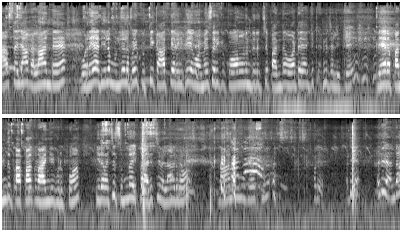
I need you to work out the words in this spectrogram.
ஆசையா விளாண்டு ஒரே அடியில முள்ளுல போய் குத்தி காத்து இறங்கிட்டு எங்க உமேசரிக்கு கோபம் வந்துருச்சு. பந்தை ஓட்டையாக்கிட்டேன்னு சொல்லிட்டு வேற பந்து பாப்பாவுக்கு வாங்கி கொடுப்போம். இதை வச்சு சும்மா இப்ப அடிச்சு விளையாடுறோம் நானும் அடி, அந்தா.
